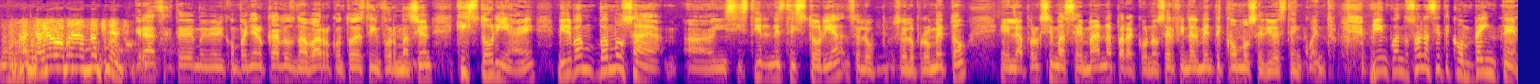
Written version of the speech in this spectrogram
Hasta luego, buenas noches. Gracias, que te ve muy bien mi compañero Carlos Navarro con toda esta información. Qué historia, ¿eh? Mire, vamos a, insistir en esta historia, se lo, se lo prometo, en la próxima semana para conocer finalmente cómo se dio este encuentro. Bien, cuando son las siete con veinte,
